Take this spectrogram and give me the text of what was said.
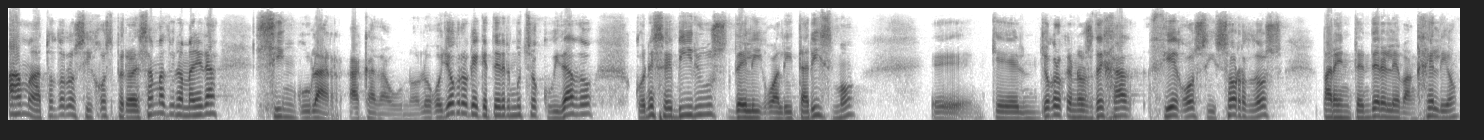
ama a todos los hijos, pero les ama de una manera singular a cada uno. Luego yo creo que hay que tener mucho cuidado con ese virus del igualitarismo eh, que yo creo que nos deja ciegos y sordos para entender el Evangelio.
